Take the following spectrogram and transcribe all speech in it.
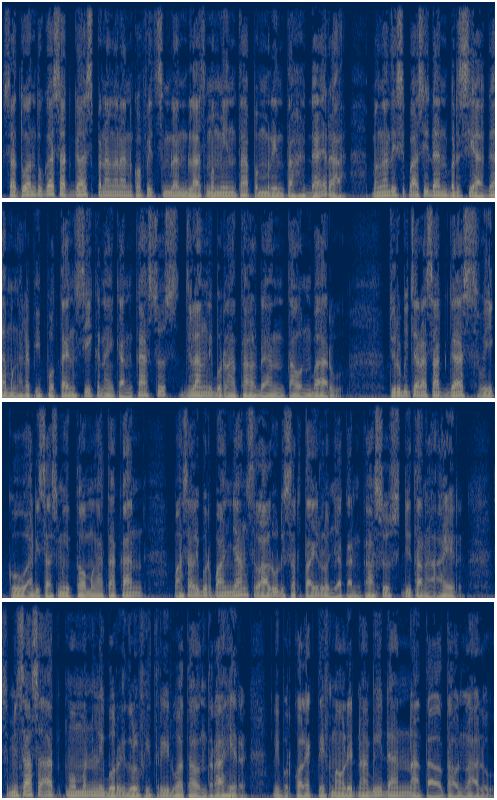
Satuan Tugas Satgas Penanganan COVID-19 meminta pemerintah daerah mengantisipasi dan bersiaga menghadapi potensi kenaikan kasus jelang libur Natal dan Tahun Baru. Juru bicara Satgas, Wiku Adhisa Smito mengatakan masa libur panjang selalu disertai lonjakan kasus di tanah air. Semisal saat momen libur Idul Fitri dua tahun terakhir, libur kolektif Maulid Nabi dan Natal tahun lalu.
